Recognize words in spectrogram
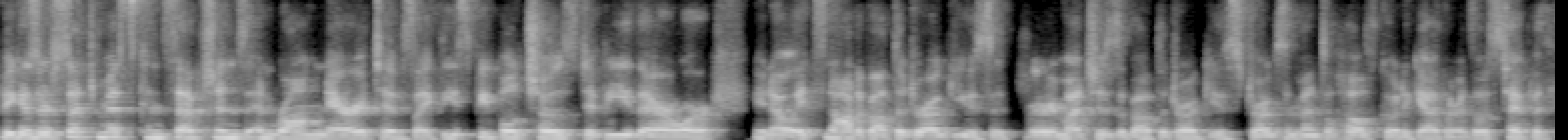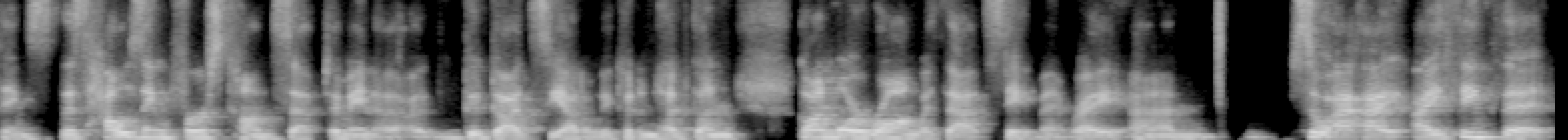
Because there's such misconceptions and wrong narratives. Like these people chose to be there or you know it's not about the drug use. It very much is about the drug use. Drugs and mental health go together. Those type of things. This housing first concept. I mean uh, good god seattle we couldn't have gone gone more wrong with that statement right? Um, so I, I i think that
